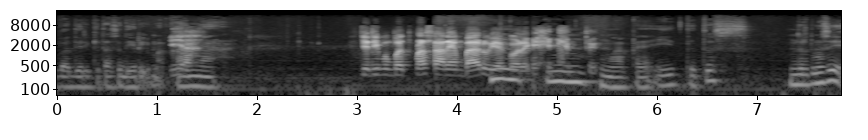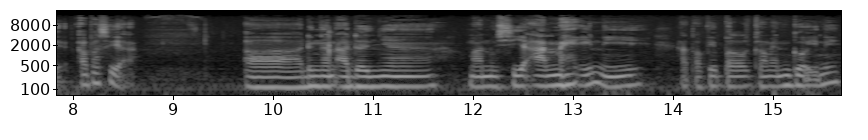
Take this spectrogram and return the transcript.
buat diri kita sendiri makanya. iya. Jadi membuat masalah yang baru ya hmm, kalau kayak hmm, gitu. makanya itu. Terus menurutmu sih apa sih ya? Uh, dengan adanya manusia aneh ini atau people come and go ini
